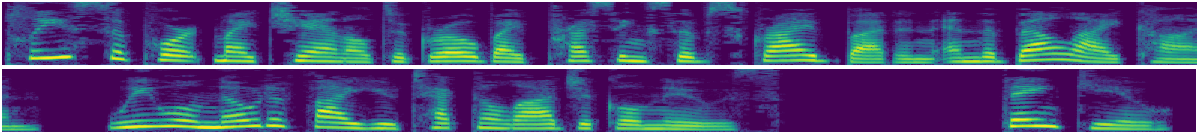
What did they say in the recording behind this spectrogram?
Please support my channel to grow by pressing subscribe button and the bell icon. We will notify you technological news. Thank you.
